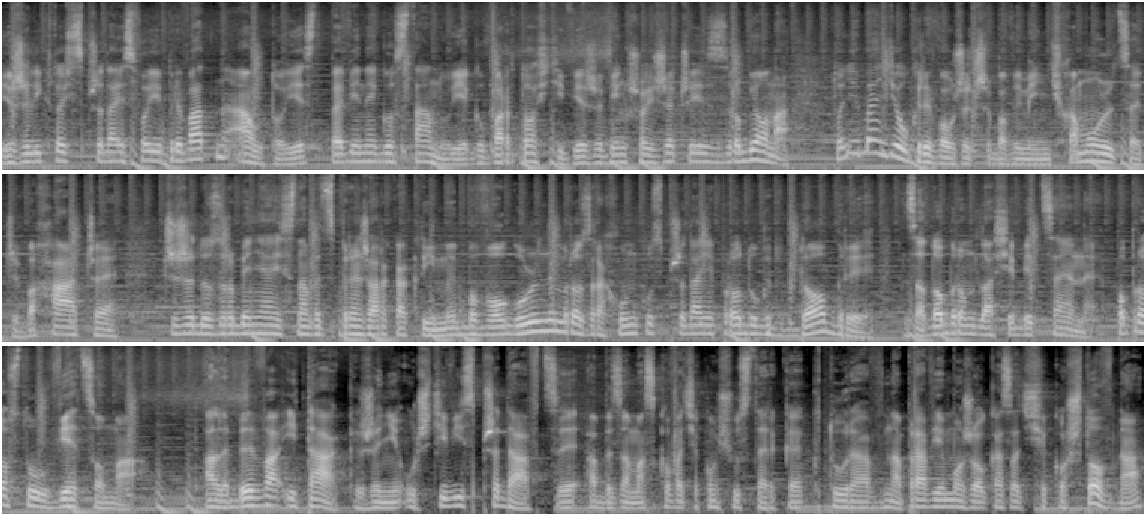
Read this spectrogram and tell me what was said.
Jeżeli ktoś sprzedaje swoje prywatne auto, jest pewien jego stanu, jego wartości, wie, że większość rzeczy jest zrobiona, to nie będzie ukrywał, że trzeba wymienić hamulce czy wahacze, czy że do zrobienia jest nawet sprężarka klimy, bo w ogólnym rozrachunku sprzedaje produkt dobry, za dobrą dla siebie cenę. Po prostu wie co ma. Ale bywa i tak, że nieuczciwi sprzedawcy, aby zamaskować jakąś usterkę, która w naprawie może okazać się kosztowna,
